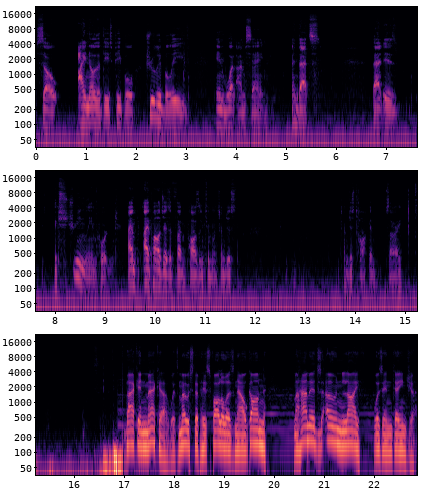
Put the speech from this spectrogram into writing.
so I know that these people truly believe in what I'm saying. And that's that is extremely important. I'm I apologize if I'm pausing too much. I'm just I'm just talking. Sorry. Back in Mecca, with most of his followers now gone, Muhammad's own life was in danger.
